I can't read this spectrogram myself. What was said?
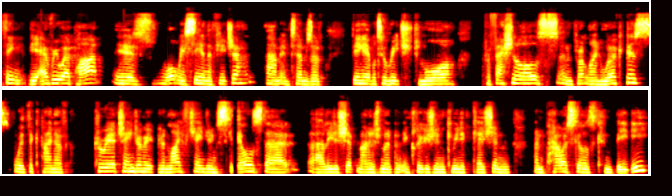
I think the everywhere part is what we see in the future um, in terms of being able to reach more professionals and frontline workers with the kind of career changing or even life changing skills that uh, leadership, management, inclusion, communication, and power skills can be.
